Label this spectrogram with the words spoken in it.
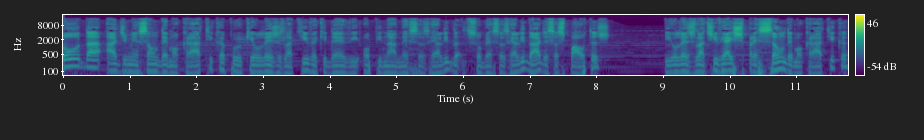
toda a dimensão democrática, porque o legislativo é que deve opinar nessas realidades, sobre essas realidades, essas pautas, e o legislativo é a expressão democrática,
